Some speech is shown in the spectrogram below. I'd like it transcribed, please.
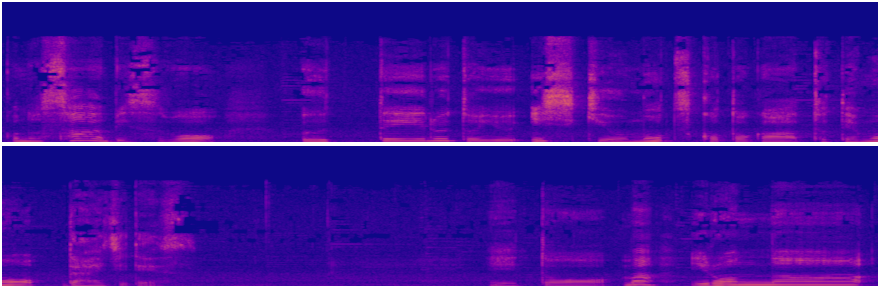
このサービスを売っているという意識を持つことがとても大事です。えっ、ー、とまあいろんな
